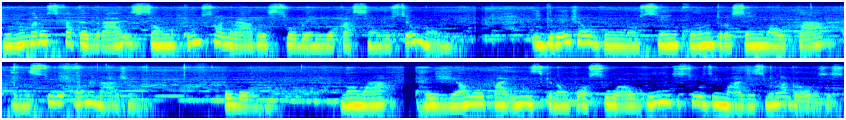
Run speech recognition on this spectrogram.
Inúmeras catedrais são consagradas sob a invocação do seu nome Igreja alguma se encontra sem um altar em sua homenagem ou honra. Não há região ou país que não possua alguma de suas imagens milagrosas,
